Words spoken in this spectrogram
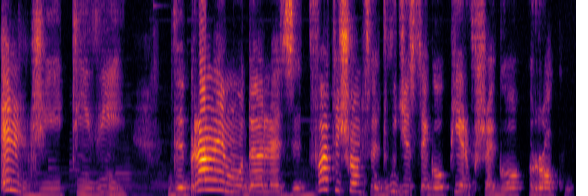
LG TV. Wybrane modele z 2021 roku.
